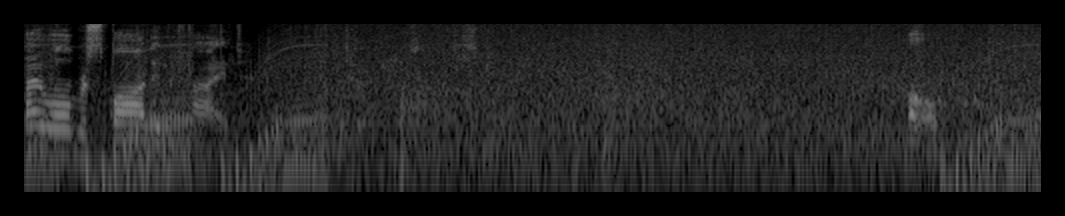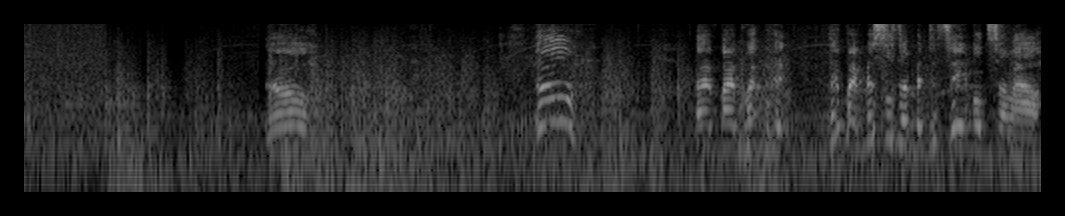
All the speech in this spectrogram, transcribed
I will respond in kind. Uh-oh. No! No! Uh, my, my, my missiles have been disabled somehow.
